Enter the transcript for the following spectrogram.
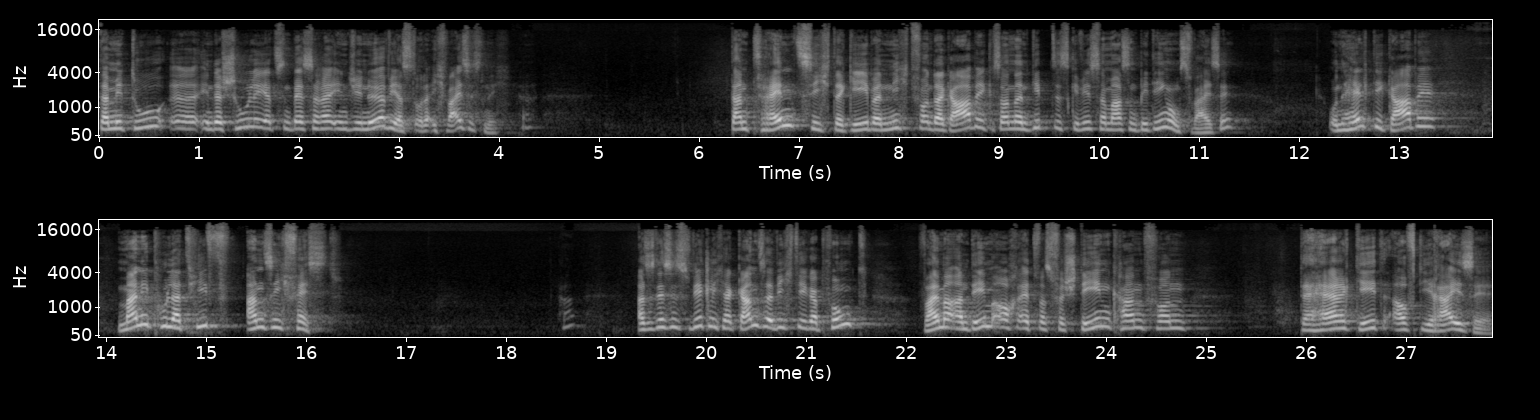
damit du äh, in der Schule jetzt ein besserer Ingenieur wirst oder ich weiß es nicht. Dann trennt sich der Geber nicht von der Gabe, sondern gibt es gewissermaßen bedingungsweise und hält die Gabe manipulativ an sich fest. Also das ist wirklich ein ganz wichtiger Punkt, weil man an dem auch etwas verstehen kann von, der Herr geht auf die Reise,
